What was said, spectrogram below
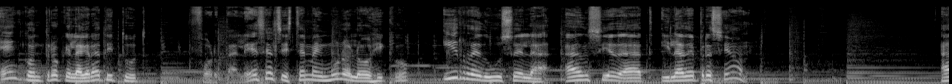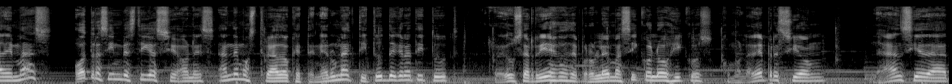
encontró que la gratitud fortalece el sistema inmunológico y reduce la ansiedad y la depresión. Además, otras investigaciones han demostrado que tener una actitud de gratitud reduce riesgos de problemas psicológicos como la depresión, la ansiedad,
